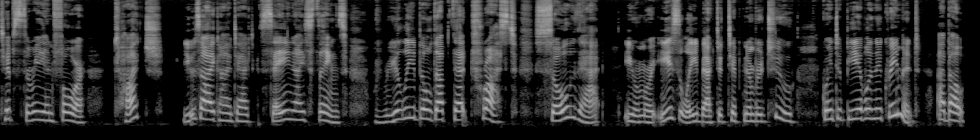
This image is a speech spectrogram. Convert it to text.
Tips three and four touch, use eye contact, say nice things, really build up that trust so that you're more easily, back to tip number two, going to be able in agreement about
